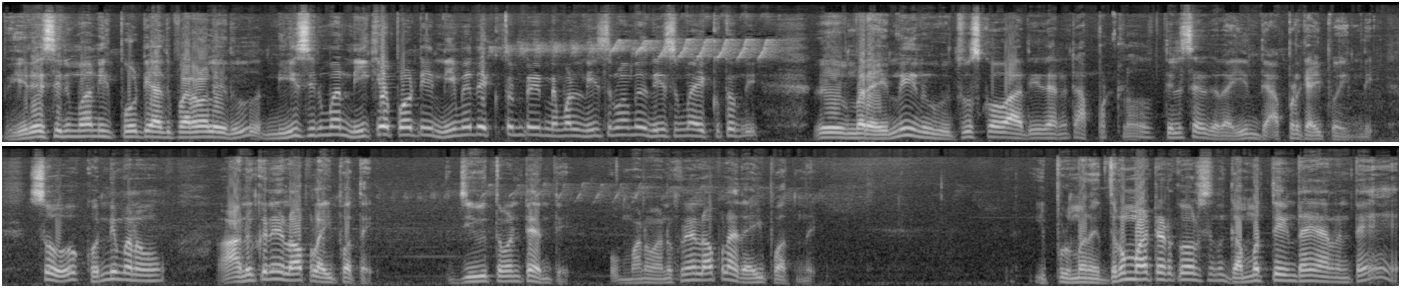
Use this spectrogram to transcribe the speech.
వేరే సినిమా నీకు పోటీ అది పర్వాలేదు. నీ సినిమా నీకే పోటీ నీ మీద ఎక్కుతుంటే మళ్ళీ నీ సినిమా మీద నీ సినిమా ఎక్కుతుంది. మరి అన్నీ నువ్వు చూసుకోవా అది ఇది అంటే అప్పట్లో తెలిసేది కదా అయింది అప్పటికి అయిపోయింది. సో కొన్ని మనం అనుకునే లోపల అయిపోతాయి. జీవితం అంటే అంతే. మనం అనుకునే లోపల అది అయిపోతుంది. ఇప్పుడు మన ఇద్దరం మాట్లాడుకోవాల్సిన గమ్మత్తు ఏంటి అని అంటే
